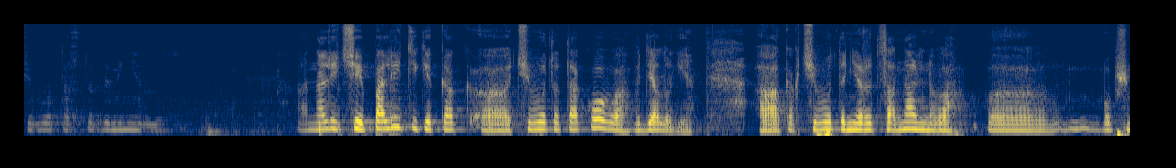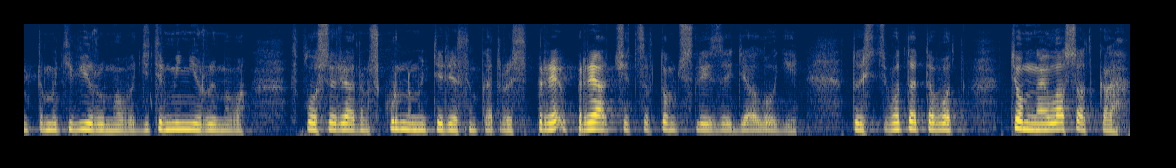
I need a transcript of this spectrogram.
чего-то, что доминирует? А наличие политики как э, чего-то такого в диалоге, а как чего-то нерационального, э, в общем-то мотивируемого, детерминируемого сплошь и рядом шкурным интересом, который прячется в том числе из-за идеологии. То есть вот эта вот темная лошадка –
